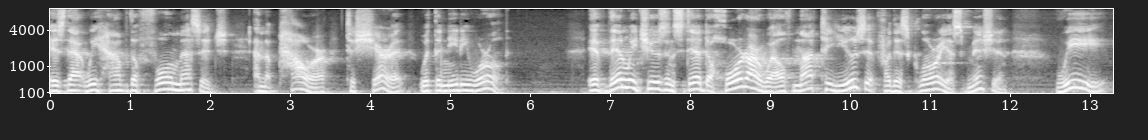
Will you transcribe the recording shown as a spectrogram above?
is that we have the full message and the power to share it with the needy world. If then we choose instead to hoard our wealth, not to use it for this glorious mission, we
